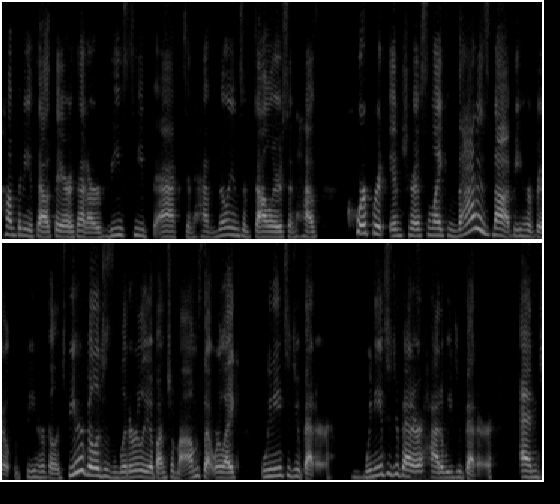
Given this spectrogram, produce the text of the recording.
companies out there that are VC backed and have millions of dollars and have corporate interests and like that is not be her be her village. Be her village is literally a bunch of moms that were like we need to do better. We need to do better. How do we do better? And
